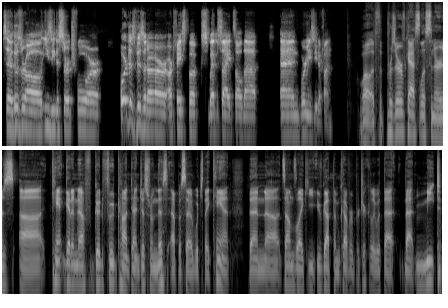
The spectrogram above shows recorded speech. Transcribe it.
So those are all easy to search for, or just visit our, our Facebooks, websites, all that, and we're easy to find. Well, if the PreserveCast listeners uh, can't get enough good food content just from this episode, which they can't, then uh, it sounds like you, you've got them covered, particularly with that that meat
